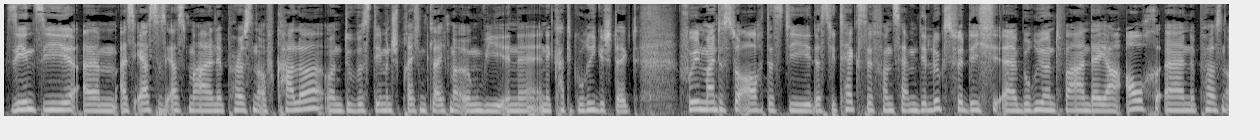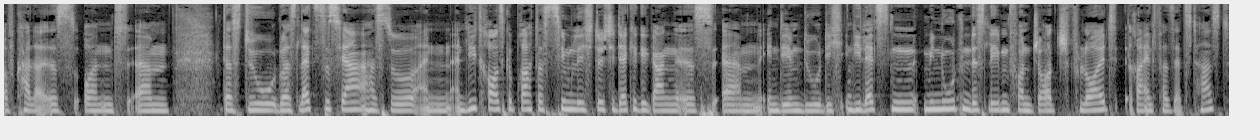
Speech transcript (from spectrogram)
sehen sie ähm, als erstes erstmal eine Person of Color und du wirst dementsprechend gleich mal irgendwie in eine, in eine Kategorie gesteckt. Vorhin meintest du auch, dass die, dass die Texte von Sam Deluxe für dich äh, berührend waren, der ja auch äh, eine Person of Color ist und ähm, dass du, du hast letztes Jahr hast du ein, ein Lied rausgebracht, das ziemlich durch die Decke gegangen ist, ähm, in dem du dich in die letzten Minuten des Lebens von George Floyd reinversetzt hast.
